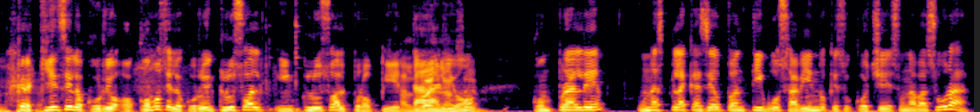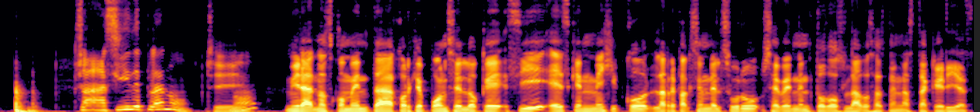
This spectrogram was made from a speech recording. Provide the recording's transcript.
¿a quién se le ocurrió? O cómo se le ocurrió incluso al, incluso al propietario sí. comprarle unas placas de auto antiguo sabiendo que su coche es una basura. O sea, así de plano. Sí. ¿No? Mira, nos comenta Jorge Ponce, lo que sí es que en México la refacción del Suru se vende en todos lados, hasta en las taquerías.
